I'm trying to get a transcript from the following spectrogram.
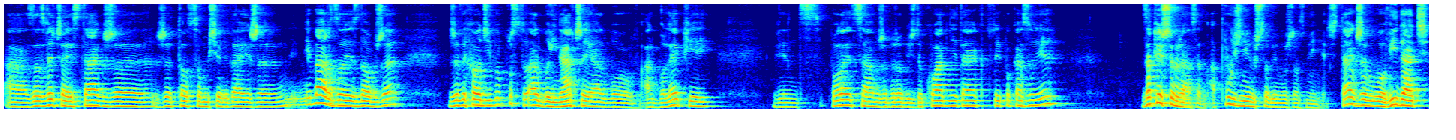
A zazwyczaj jest tak, że, że to, co mi się wydaje, że nie bardzo jest dobrze, że wychodzi po prostu albo inaczej, albo, albo lepiej. Więc polecam, żeby robić dokładnie tak, jak tutaj pokazuję. Za pierwszym razem, a później już sobie można zmieniać. Tak, żeby było widać,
